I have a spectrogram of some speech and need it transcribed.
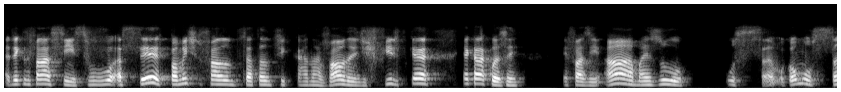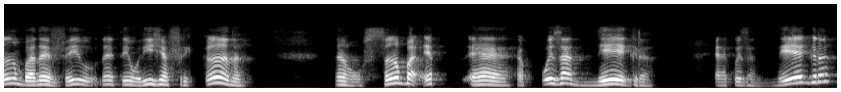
aí tem que falar assim, se você, principalmente falando, tratando de carnaval, né? Desfile, porque é, é aquela coisa assim, ele fala assim, ah, mas o, o samba, como o samba, né, veio, né, tem origem africana, não, o samba é, é, é coisa negra, é coisa negra,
